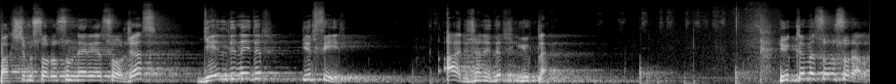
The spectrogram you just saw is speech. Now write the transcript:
Bak şimdi sorusunu nereye soracağız? Geldi nedir? Bir fiil. Ayrıca nedir? Yüklem. Yükleme soru soralım.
